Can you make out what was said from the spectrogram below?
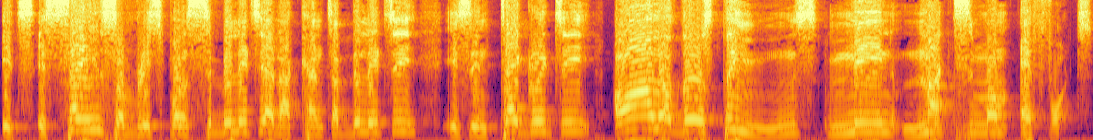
it's a sense of responsibility and accountability. It's integrity. All of those things mean maximum effort.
